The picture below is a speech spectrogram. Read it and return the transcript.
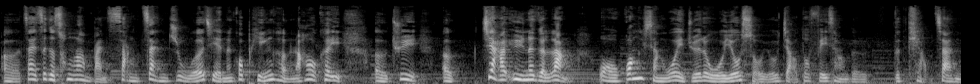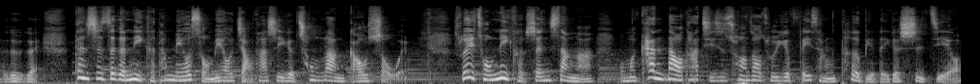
呃在这个冲浪板上站住，而且能够平衡，然后可以呃去呃驾驭那个浪。哇，我光想我也觉得我有手有脚都非常的。的挑战的，对不对？但是这个 Nick 他没有手没有脚，他是一个冲浪高手诶。所以从 Nick 身上啊，我们看到他其实创造出一个非常特别的一个世界哦。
